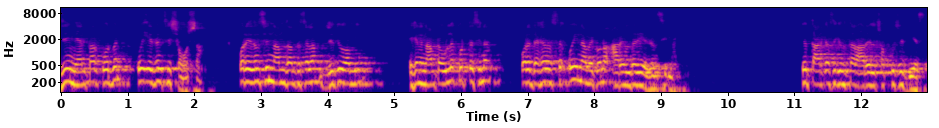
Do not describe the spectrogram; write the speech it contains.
যিনি ম্যান পাওয়ার করবেন, ওই এজেন্সির সমস্যা। পরে এজেন্সির নাম জানতে চাইলাম, যদিও আমি এখানে নামটা উল্লেখ করতেছি না। পরে দেখা যাচ্ছে ওই নামে কোনো আরএলধারী এজেন্সি নাই। কিন্তু তার কাছে কিন্তু তার আরএল সব কিছু দিয়েছে।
